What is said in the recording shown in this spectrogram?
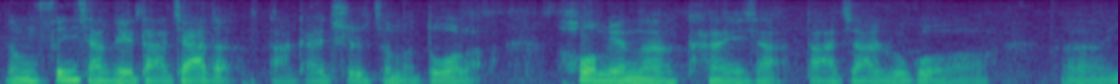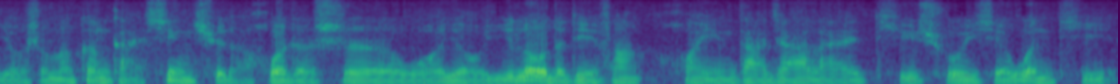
能分享给大家的，大概是这么多了。后面呢，看一下大家如果。呃，有什么更感兴趣的，或者是我有遗漏的地方，欢迎大家来提出一些问题，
